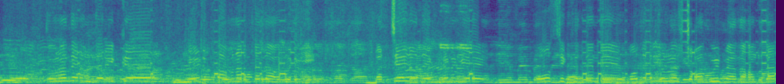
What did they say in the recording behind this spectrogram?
ਤੇ ਉਹਨਾਂ ਦੇ ਅੰਦਰ ਇੱਕ ਖੇਡ ਭਾਵਨਾ ਪੈਦਾ ਹੋਵੇਗੀ। ਬੱਚੇ ਜੋ ਦੇਖਣਗੇ, ਉਹ ਸਿੱਖਦੇ ਨੇ, ਉਹਦੇ ਲਈ ਉਹਨਾਂ ਨੂੰ ਸ਼ੌਕ ਵੀ ਪੈਦਾ ਹੁੰਦਾ।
